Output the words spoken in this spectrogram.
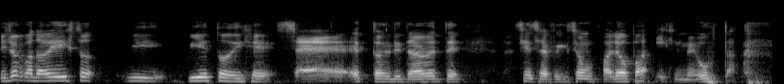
Y yo cuando vi esto, vi, esto dije, sí, esto es literalmente ciencia ficción falopa y me gusta.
